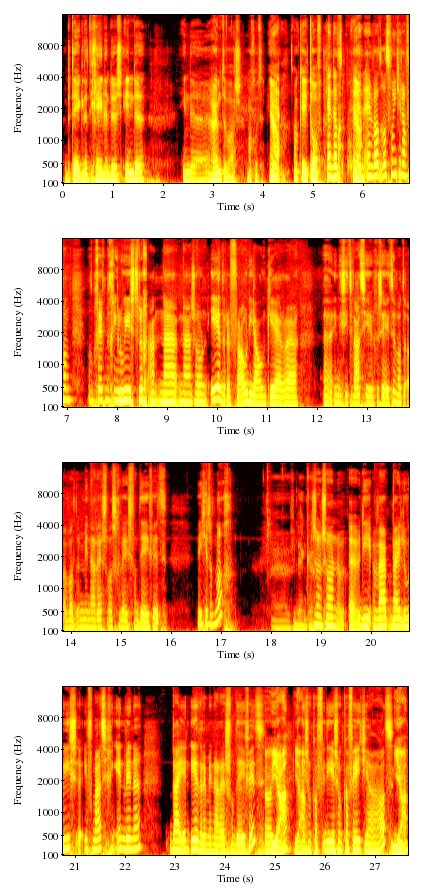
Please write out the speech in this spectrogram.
dat betekent dat diegene dus in de, in de ruimte was. Maar goed, ja, ja. oké, tof. En, dat, Maar, en, en wat, wat vond je dan van... Want op een gegeven moment ging Louise terug aan, naar, naar zo'n eerdere vrouw... die al een keer eh, eh, in die situatie heeft gezeten... Wat, wat een minnares was geweest van David. Weet je dat nog? Eh, even denken. Zo'n, zo'n, eh, die, waarbij Louise informatie ging inwinnen... bij een eerdere minnares van David. Ja, ja, In zo'n café, die in zo'n cafeetje had. ja.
